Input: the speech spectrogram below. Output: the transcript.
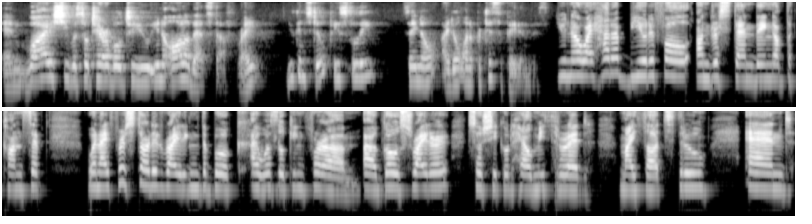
and why she was so terrible to you, you know, all of that stuff, right? You can still peacefully say, no, I don't want to participate in this. You know, I had a beautiful understanding of the concept when I first started writing the book, I was looking for a, um, a ghostwriter so she could help me thread my thoughts through. And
